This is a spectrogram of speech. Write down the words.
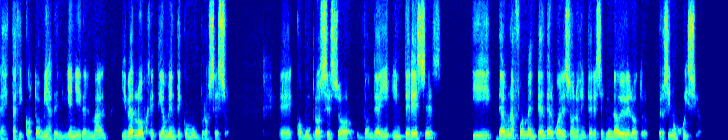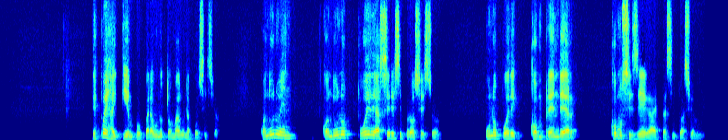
estas dicotomías del bien y del mal y verlo objetivamente como un proceso, eh, como un proceso donde hay intereses y de alguna forma entender cuáles son los intereses de un lado y del otro, pero sin un juicio. Después hay tiempo para uno tomar una posición. Cuando uno cuando uno puede hacer ese proceso, uno puede comprender cómo se llega a esta situación.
